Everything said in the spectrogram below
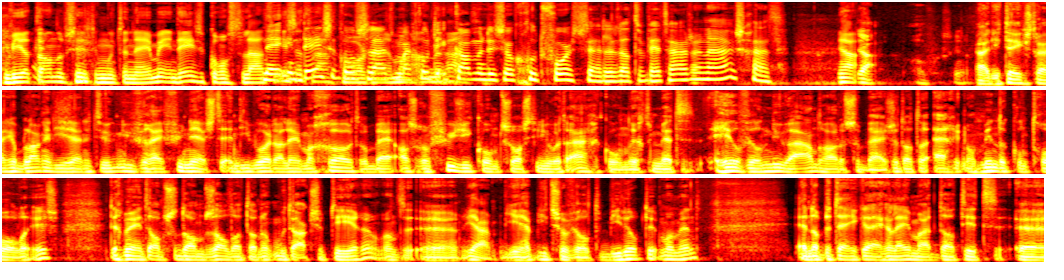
Wie had dan de beslissing moeten nemen in deze constellatie? Nee, in deze constellatie. Maar goed, ik kan me dus ook goed voorstellen dat de wethouder naar huis gaat. Ja. ja. Ja, die tegenstrijdige belangen die zijn natuurlijk nu vrij funest. En die worden alleen maar groter bij als er een fusie komt, zoals die nu wordt aangekondigd. Met heel veel nieuwe aandeelhouders erbij, zodat er eigenlijk nog minder controle is. De gemeente Amsterdam zal dat dan ook moeten accepteren. Want uh, ja, je hebt niet zoveel te bieden op dit moment. En dat betekent eigenlijk alleen maar dat dit uh,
